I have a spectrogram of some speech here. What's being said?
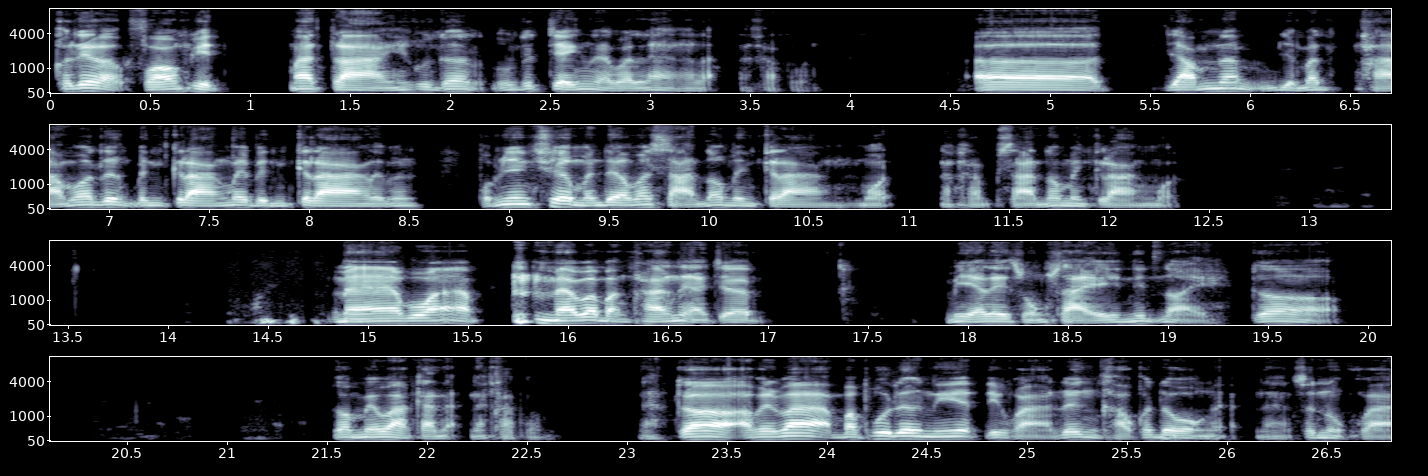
เขาเรียกว่าฟ้องผิดมาตราอย่างนี้คุณก็คุณก็เจ๊งในวันแรกแล้วล่ะนะครับเอ่อย้ำนะอย่ามาถามว่าเรื่องเป็นกลางไม่เป็นกลางเลยมันผมยังเชื่อเหมือนเดิมว่าศาลต้องเป็นกลางหมด นะครับศาลต้องเป็นกลางหมด แม้ว่า แม้ว่าบางครั้งเนี่ยอาจจะมีอะไรสงสัยนิดหน่อย ก็ ก็ไม่ว่ากันนะครับผมนะก็เอาเป็นว่ามาพูดเรื่องนี้ดีกว่าเรื่องเขากระโดงนะสนุกกว่า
